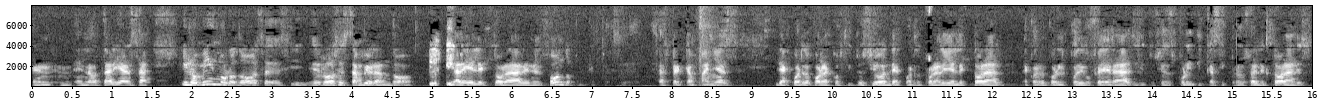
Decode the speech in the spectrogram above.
en, en, la otra alianza. Y lo mismo los dos, eh, los dos están violando la ley electoral en el fondo, las precampañas de acuerdo con la Constitución, de acuerdo con la ley electoral, de acuerdo con el Código Federal de Instituciones Políticas y Procesos Electorales,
